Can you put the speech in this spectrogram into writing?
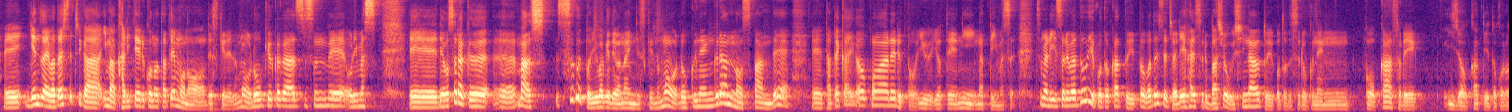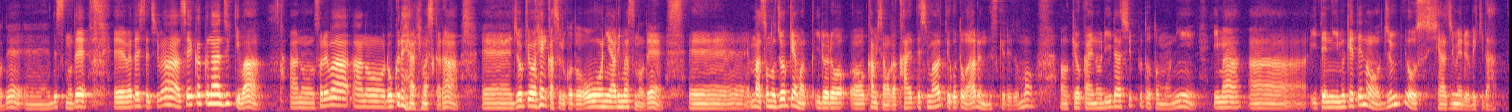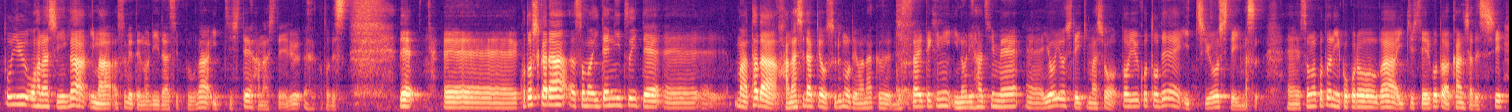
え現在私たちが今借りているこの建物ですけれども老朽化が進んでおります、えでおそらく、えまあ、すぐというわけではないんですけれども6年ぐらいのスパンで、え建て替えが行われるという予定になっています。つまりそれはどういうことかというと私たちは礼拝する場所を失うということです。6年後かそれ以上かというところで、えですので、え私たちは正確な時期はあのそれはあの6年ありますから、えー、状況変化すること往々にありますので、えー、まあ、その条件はいろいろ神様が変えてしまうということはあるんですけれども教会のリーダーシップとともに今あ移転に向けての準備をし始めるべきだというお話が今全てのリーダーシップが一致して話していることです。で、えー、今年からその移転について、えーまあ、ただ話だけをするのではなく実際的に祈り始め、用意をしていきましょうということで一致をしています、そのことに心が一致していることは感謝ですし、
